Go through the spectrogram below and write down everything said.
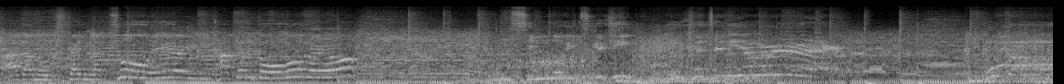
ただの機械が超 AI に勝てると思うなよ。渾身の一撃受けてみやがれ。オー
